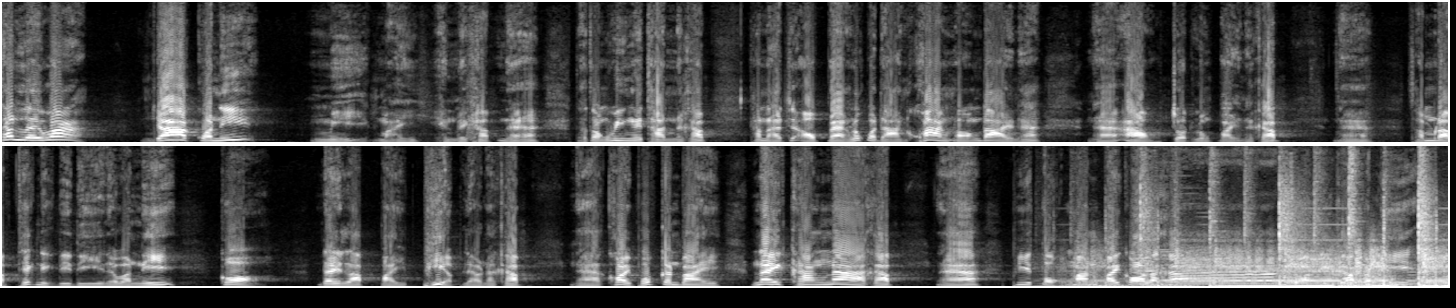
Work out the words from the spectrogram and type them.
ท่านเลยว่า ยากกว่านี้มีอีกไหมเห็นไหมครับนะแต่ต้องวิ่งให้ทันนะครับ ท่านอาจจะเอาแปรงลบกระดานคว้างน้องได้นะนะอ้าวจดลงไปนะครับนะ สำหรับเทคนิคดีๆ ในวันนี้ก็ได้รับไปเพียบแล้วนะครับนะค่อยพบกันใหม่ในครั้งหน้าครับนะพี่ตกมันไปก่อนแล้วครับ สวัสดีครับวันนี้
